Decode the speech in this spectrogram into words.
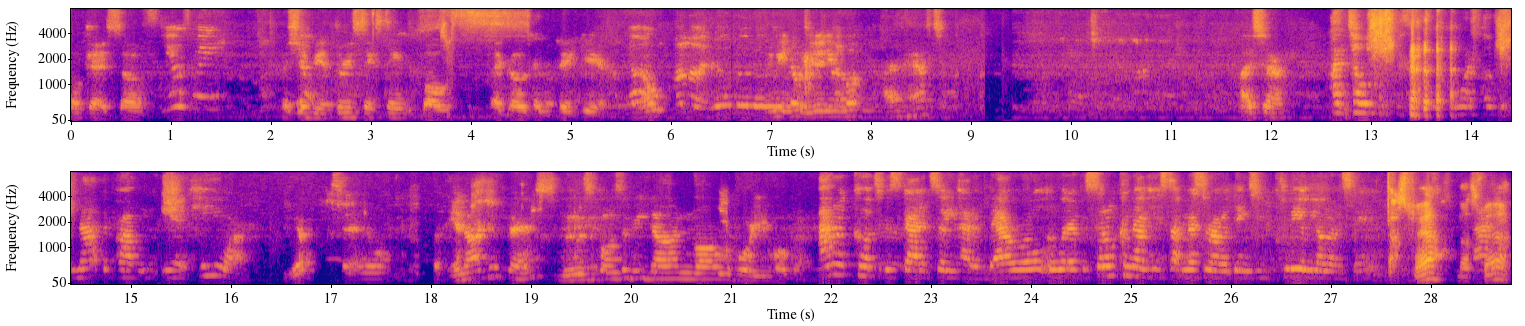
Okay, so Excuse me. there should be a 316 bolt that goes in the big gear. No, uh-uh, no, no, no. You mean, no? You didn't even look? I didn't have to. Hi, Sarah. I told you water pump is not the problem. Yet here you are. Yep, Samuel. But in our defense, we were supposed to be done long before you woke up. I don't come up to this guy to tell you how to barrel roll or whatever. So don't come down here and stop messing around with things you clearly don't understand. That's fair. That's fair. Wow.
